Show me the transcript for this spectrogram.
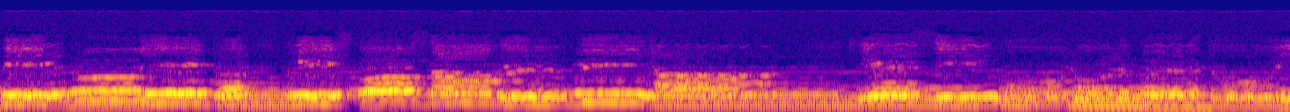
biruitor, Hristos a înviat. E singurul mântuitor,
